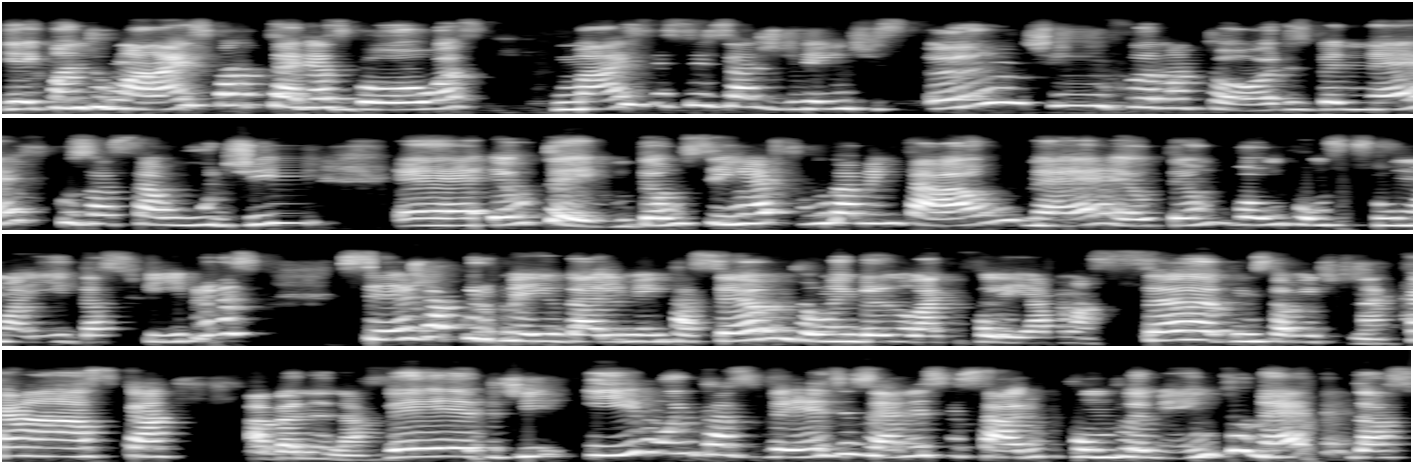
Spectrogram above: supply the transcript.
E aí, quanto mais bactérias boas, mais desses agentes anti-inflamatórios, benéficos à saúde, é, eu tenho. Então, sim, é fundamental, né, eu ter um bom consumo aí das fibras, seja por meio da alimentação, então lembrando lá que eu falei a maçã, principalmente na casca, a banana verde, e muitas vezes é necessário um complemento, né, das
